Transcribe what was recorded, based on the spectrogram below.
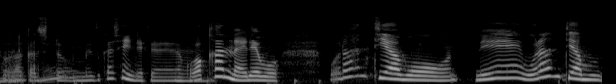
そうなんかちょっとね難しいんですよね。なんかうん。わかんない、でもボランティアもねボランティアも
